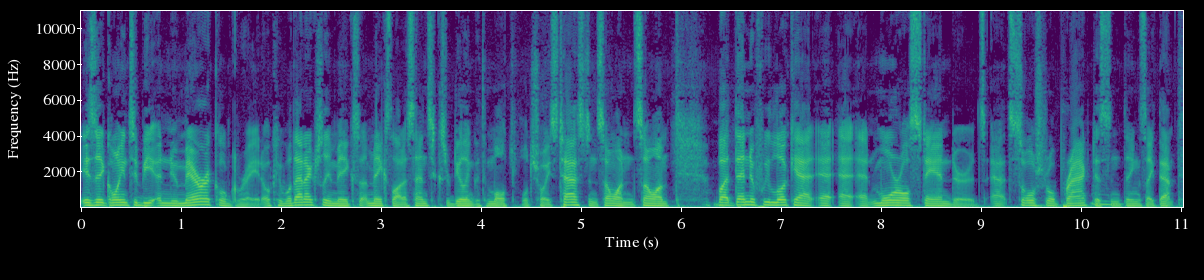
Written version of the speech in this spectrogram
Is it going to be a numerical grade? Okay, well that actually makes makes a lot of sense because we're dealing with multiple choice tests and so on and so on. But then if we look at at, at moral standards, at social practice mm. and things like that,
